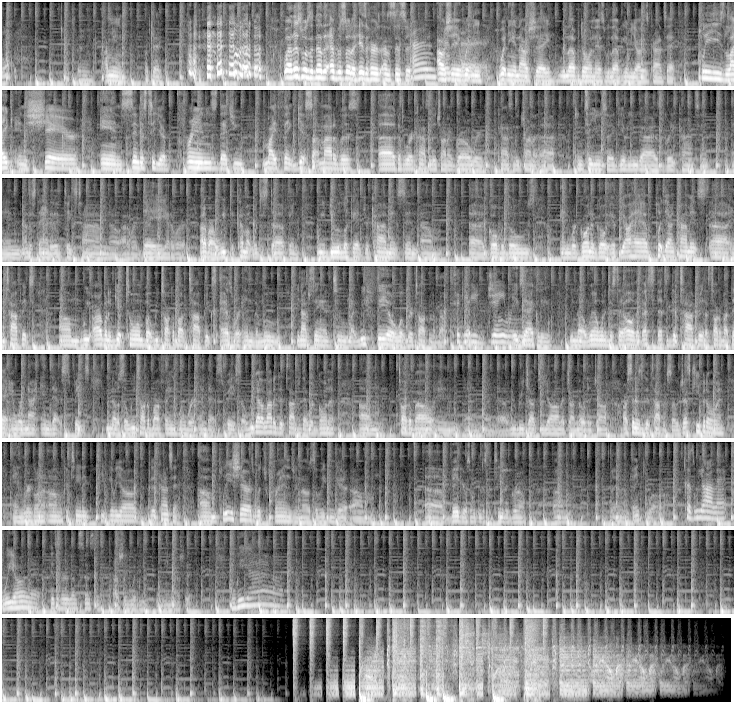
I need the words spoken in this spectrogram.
Yep. I mean, okay. well, this was another episode of His or Hers Uncensored. I'll Shay and Whitney, Whitney and Shay. We love doing this. We love giving y'all this content. Please like and share and send us to your friends that you might think get something out of us. Because we're constantly trying to grow. We're constantly trying to uh, continue to give you guys great content and understand that it takes time, you know, out of our day, out of our out of our week to come up with the stuff. And we do look at your comments and um, uh, go over those. And we're going to go if y'all have put down comments uh, and topics. Um, we are going to get to them, but we talk about topics as we're in the mood. You know what I'm saying? To like we feel what we're talking about. To give At- you genuine Exactly. You know, we don't want to just say, "Oh, that, that's that's a good topic. Let's talk about that," and we're not in that space. You know, so we talk about things when we're in that space. So we got a lot of good topics that we're gonna um, talk about, and and, and uh, we reach out to y'all, let y'all know that y'all are sending us good topics. So just keep it on, and we're gonna um, continue to keep giving y'all good content. Um, please share us with your friends, you know, so we can get um, uh, bigger, so we can just continue to grow. Um, thank you all. Cause we all at. We all at or Hers Uncensored. Oh, I'll Whitney. Whitney and I'll We out.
